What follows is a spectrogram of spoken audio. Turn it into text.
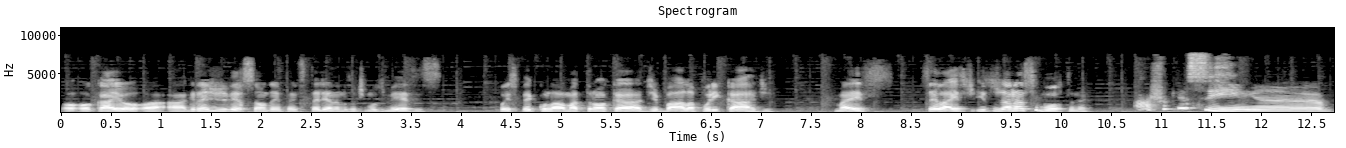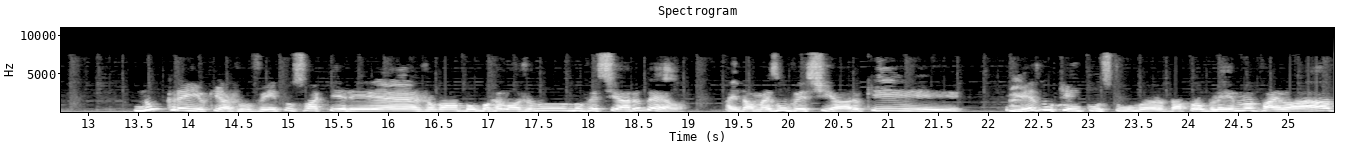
Ô Caio, a, a grande diversão da imprensa italiana nos últimos meses foi especular uma troca de bala por Icardi. Mas, sei lá, isso, já nasce morto, né? Acho que sim. É... Não creio que a Juventus vá querer jogar uma bomba relógio no, no vestiário dela. Ainda mais um vestiário que, mesmo quem costuma dar problema, vai lá,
